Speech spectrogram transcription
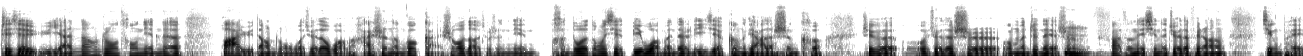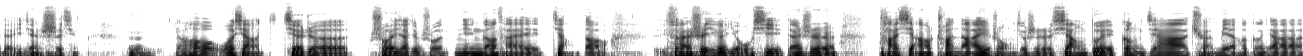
这些语言当中，从您的话语当中，我觉得我们还是能够感受到，就是您很多东西比我们的理解更加的深刻。这个我觉得是我们真的也是发自内心的觉得非常敬佩的一件事情。嗯，然后我想接着说一下，就是说您刚才讲到，虽然是一个游戏，但是。他想要传达一种就是相对更加全面和更加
